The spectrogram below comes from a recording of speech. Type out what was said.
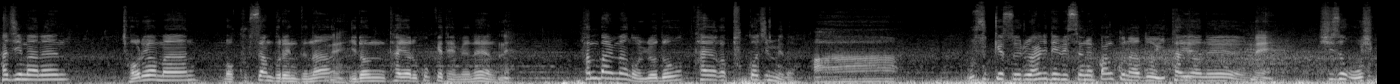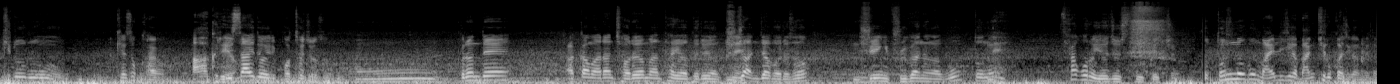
하지만은 저렴한 뭐 국산 브랜드나 네. 이런 타이어를 꽂게 되면은 네. 한 발만 올려도 타이어가 푹 꺼집니다. 아. 우스갯소리로 할리 데이비스는 빵꾸 나도 이 타이어는 네. 시속 50km로 계속 가요. 아, 그래요? 이 사이드 오일이 버텨줘서. 어. 그런데 아까 말한 저렴한 타이어들은 네. 주저앉아 버려서 네. 주행이 불가능하고 또는 네. 사고로 이어질 수도 있겠죠. 던롭은 마일리지가 만 킬로까지 갑니다.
